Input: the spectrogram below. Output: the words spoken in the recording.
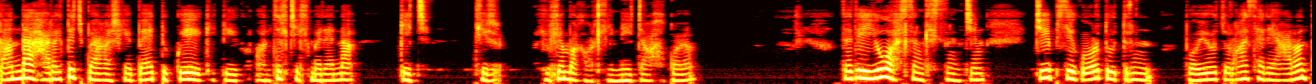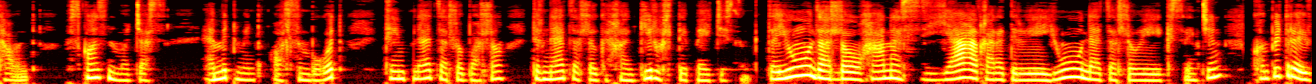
дандаа харагдаж байгаа шиг байдаггүй гэдгийг онцолж хэлмээр байна гэж тэр хөвлийн баг хурлыг нээж байгаа байхгүй юу. За тэгээ юу болсон гэсэн чинь Джипсиг урд өдөр нь буюу 6 сарын 15-нд Висконсин мужаас амьд мэд олсон бөгөөд тэнд найз залуу болон тэр найз залуугийнхаа гэр бүлтэй байж исэн. За юун залуу хаанаас яагаад гараад ирвэ? Юу найз залуу вэ гэсэн чинь компьютер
